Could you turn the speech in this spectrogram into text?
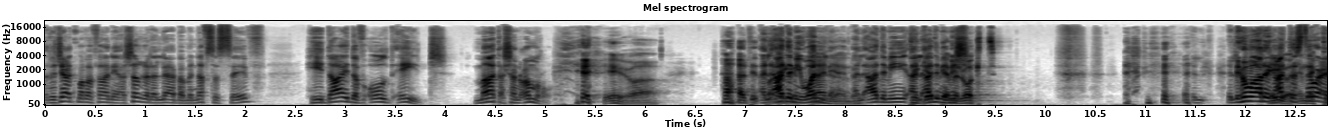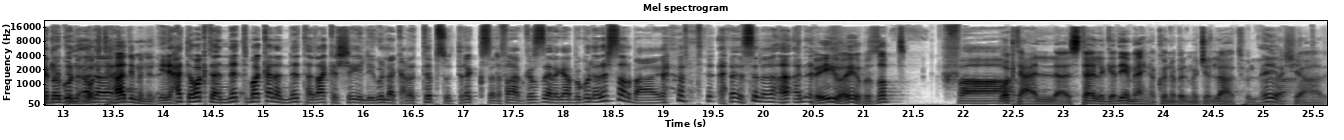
رجعت مرة ثانية أشغل اللعبة من نفس ال save. he died of old age مات عشان عمره. إيوه. الأدمي الثانية إنه الادمي الأدمي مشي. الوقت اللي هو أنا أيوة، قعدت إنك أستوعب أقول أنا هذه من. يعني حتى وقتها النت ما كان النت هذاك الشيء اللي يقول لك على ال tips وال tricks. أنا فاهم قصدي؟ أنا قاعد بقول أنا إيش صار أنا أيوه أيوه بالضبط. ف وقتها على ال style القديم إحنا كنا بالمجلات والأشياء هذه.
